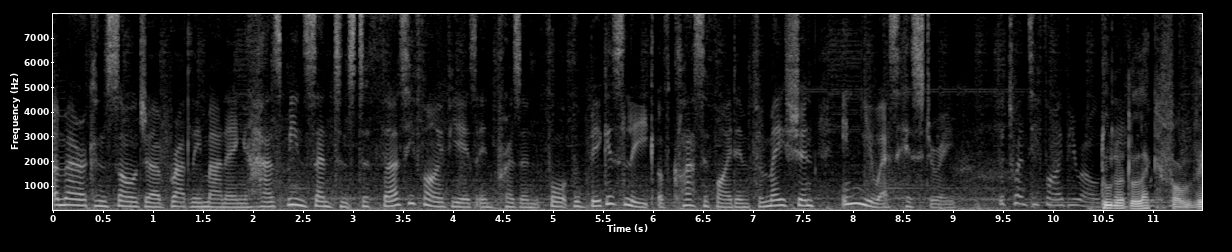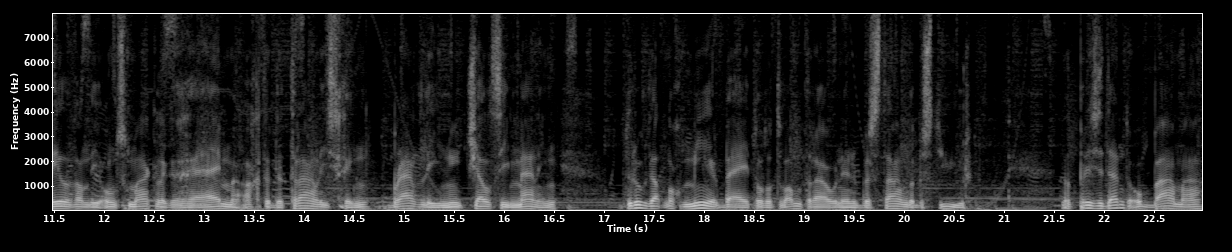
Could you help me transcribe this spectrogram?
American soldier Bradley Manning has been sentenced to 35 years in prison for the biggest leak of classified information in US history. The 25-year-old Toen het lek van veel van die onsmakelijke geheimen achter de tralies ging, Bradley, nu Chelsea Manning, droeg dat nog meer bij tot het wantrouwen in het bestaande bestuur. Dat president Obama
